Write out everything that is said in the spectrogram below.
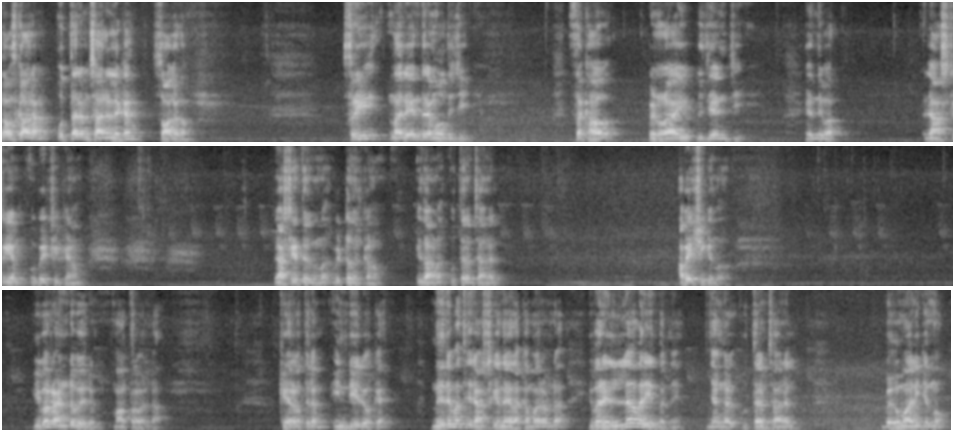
നമസ്കാരം. ഉത്തരം ചാനലിലേക്ക് സ്വാഗതം. ശ്രീ നരേന്ദ്രമോദിജി സഖാവ് പിണറായി വിജയൻജി എന്നിവർ രാഷ്ട്രീയം ഉപേക്ഷിക്കണം. രാഷ്ട്രീയത്തിൽ നിന്ന് വിട്ടുനിൽക്കണം. ഇതാണ് ഉത്തരം ചാനൽ അപേക്ഷിക്കുന്നത്. ഇവർ രണ്ടുപേരും മാത്രമല്ല കേരളത്തിലും ഇന്ത്യയിലുമൊക്കെ നിരവധി രാഷ്ട്രീയ നേതാക്കന്മാരുണ്ട്. ഇവരെല്ലാവരെയും തന്നെ ഞങ്ങൾ ഉത്തരം ചാനൽ ബഹുമാനിക്കുന്നു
